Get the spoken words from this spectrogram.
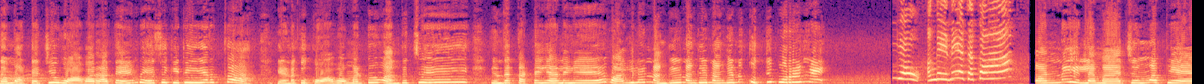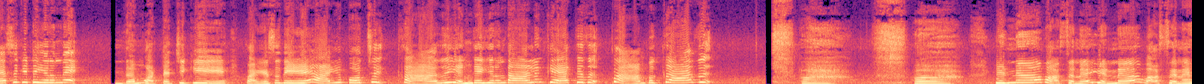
இந்த மொட்டச்சி ஓவராத்தையும் பேசிக்கிட்டு இருக்கா. எனக்கு கோபம் மட்டும் வந்துச்சு. இந்த கட்டையாலேயே வாயில நங்கு நங்கு நங்குன்னு குத்தி போடுறேன். ஒண்ணு இல்லம்மா சும்மா பேசிக்கிட்டு இருந்தேன். இந்த மொட்டச்சிக்கு வயசுதே ஆகி போச்சு. காது எங்க இருந்தாலும் கேக்குது. பாம்பு காது. ஆ, என்ன வாசனை என்ன வாசனை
